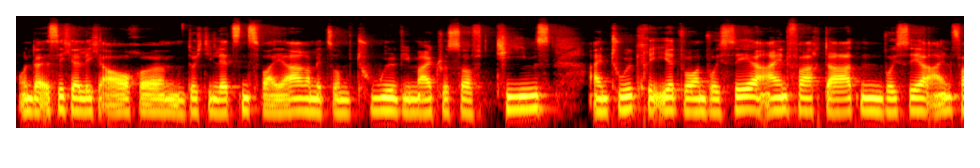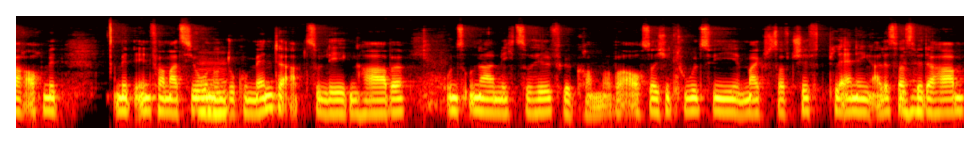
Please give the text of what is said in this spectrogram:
Und da ist sicherlich auch ähm, durch die letzten zwei Jahre mit so einem Tool wie Microsoft Teams ein Tool kreiert worden, wo ich sehr einfach Daten, wo ich sehr einfach auch mit mit Informationen mhm. und Dokumente abzulegen habe, uns unheimlich zu Hilfe gekommen. Aber auch solche Tools wie Microsoft Shift Planning, alles, was mhm. wir da haben,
